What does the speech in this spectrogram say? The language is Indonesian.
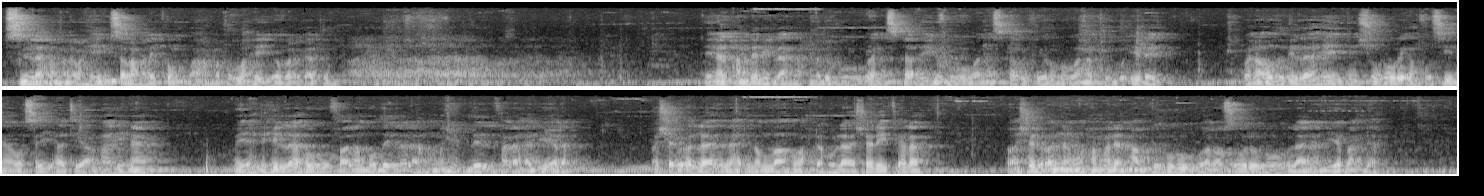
Bismillahirrahmanirrahim. Assalamualaikum warahmatullahi wabarakatuh. Innal hamdalillah nahmaduhu wa nasta'inuhu wa nastaghfiruhu wa natubu ilayh. Wa na'udzu billahi min shururi anfusina wa sayyiati a'malina. May yahdihillahu fala mudilla lahu wa may yudlil fala hadiya lahu. Wa asyhadu an la ilaha illallah wahdahu la syarika lah. Wa asyhadu anna Muhammadan abduhu wa rasuluhu la nabiyya ba'dahu.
